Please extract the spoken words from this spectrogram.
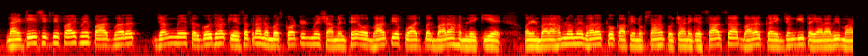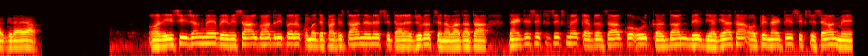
1965 में पाक भारत जंग में सरगोधा के 17 नंबर स्क्वाड्रन में शामिल थे और भारतीय फौज पर 12 हमले किए और इन 12 हमलों में भारत को काफ़ी नुकसान पहुँचाने के साथ साथ भारत का एक जंगी तैयारा भी मार गिराया। और इसी जंग में बेमिसाल बहादुरी पर हुकूमत पाकिस्तान ने उन्हें सितारा जुरत से नवाजा था। 1966 में कैप्टन साहब को उर्द करदान भेज दिया गया था और फिर 1967 में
